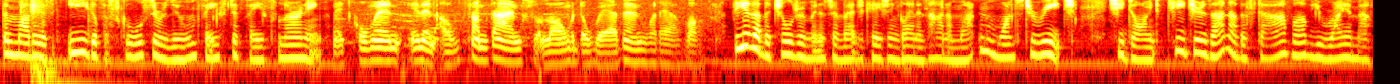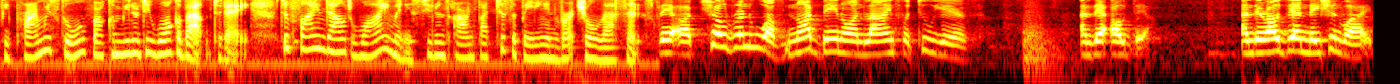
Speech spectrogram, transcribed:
the mother is eager for schools to resume face to face learning. It going in and out sometimes along with the weather and whatever. These are the children Minister of Education Glenys Hanna Martin wants to reach. She joined teachers and other staff of Uriah McPhee Primary School for a community walkabout today to find out why many students aren't participating in virtual lessons. There are children who have not been online for two years, and they're out there. And they're out there nationwide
